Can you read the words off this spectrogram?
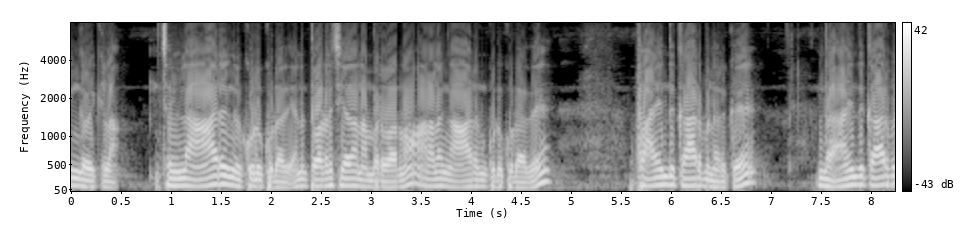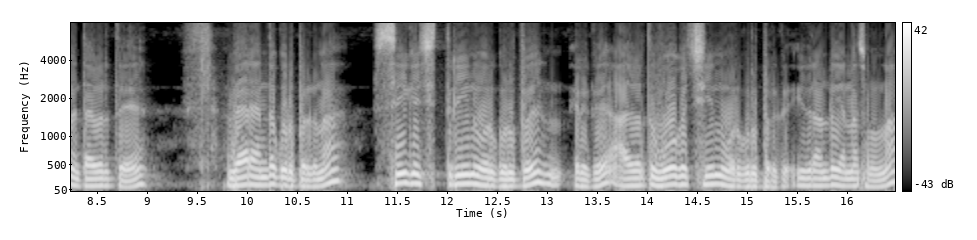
இங்கே வைக்கலாம். சரிங்களா? ஆறு இங்கே கொடுக்கூடாது ஏன்னா தொடர்ச்சியாக தான் நம்பர் வரணும். அதனால் இங்கே ஆறுன்னு கொடுக்கக்கூடாது. இப்போ ஐந்து கார்பன் இருக்குது இந்த ஐந்து கார்பனை தவிர்த்து வேறு எந்த குரூப் இருக்குன்னா சிஹெச் த்ரீன்னு ஒரு குரூப்பு இருக்குது அதுக்கடுத்து ஓஹெச்சின்னு ஒரு குரூப் இருக்குது இது ரெண்டும் என்ன சொல்லணும்னா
